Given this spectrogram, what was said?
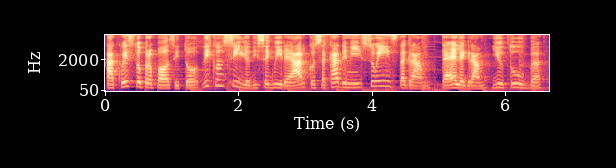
A questo proposito vi consiglio di seguire Arcos Academy su Instagram, Telegram, YouTube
